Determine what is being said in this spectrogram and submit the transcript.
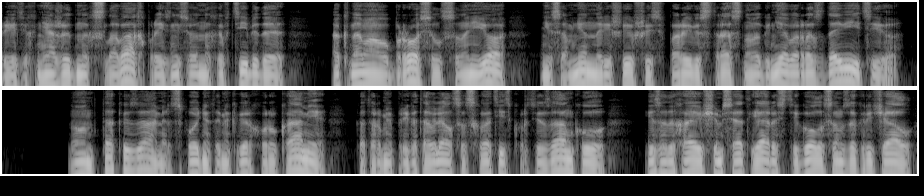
При этих неожиданных словах, произнесенных Эвтибеде, Акномао бросился на нее, несомненно решившись в порыве страстного гнева раздавить ее. Но он так и замер с поднятыми кверху руками, которыми приготовлялся схватить куртизанку, и задыхающимся от ярости голосом закричал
